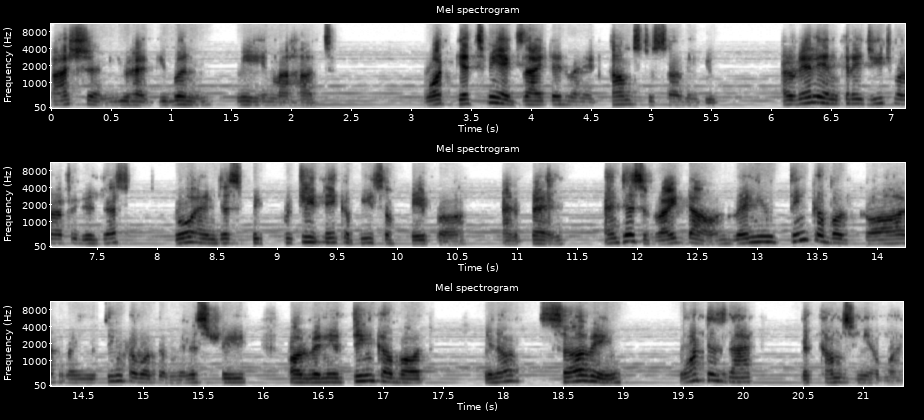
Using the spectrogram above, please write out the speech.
passion you have given me in my heart? What gets me excited when it comes to serving you? I really encourage each one of you to just go and just quickly take a piece of paper and a pen and just write down when you think about God, when you think about the ministry, or when you think about, you know, serving, what is that that comes in your mind?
